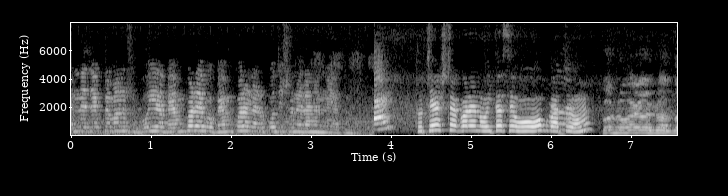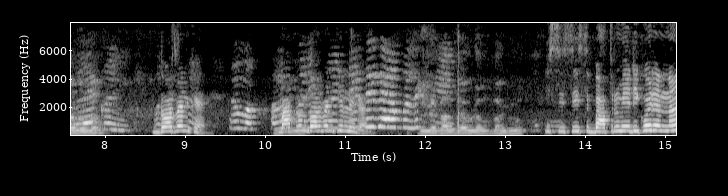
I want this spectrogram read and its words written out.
এমনি যে একটা মানুষ বইয়া ব্যায়াম করে ব্যায়াম করেন আর পজিশনে রাখেন নাই আপনি। তো চেষ্টা করেন, ওইটাছে হোক, বাথরুম। ধরবেন কে? বাথরুম ধরবেন কি লিগা? বাথরুম এডি করেন না?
